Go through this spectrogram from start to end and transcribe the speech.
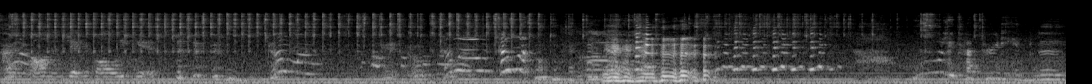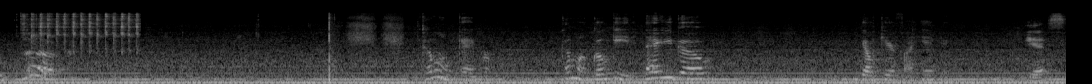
Come on. calling Jacob all weekend. Come on. Come on. Come on. Ooh, look how pretty it looks. Look. Come on, Come on, go get it. There you go. You don't care if I hit it? Yes.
